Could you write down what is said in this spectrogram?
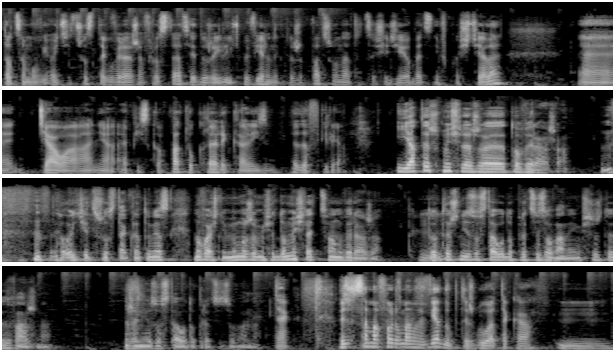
to co mówi ojciec Szóstek, wyraża frustrację dużej liczby wiernych, którzy patrzą na to, co się dzieje obecnie w kościele. E, działania episkopatu, klerykalizm, pedofilia. I ja też myślę, że to wyraża ojciec Szóstak. Natomiast, no właśnie, my możemy się domyślać, co on wyraża. To Mhm. też nie zostało doprecyzowane i myślę, że to jest ważne, że nie zostało doprecyzowane. Tak. Chociaż sama forma wywiadu też była taka mm,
